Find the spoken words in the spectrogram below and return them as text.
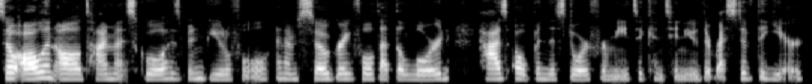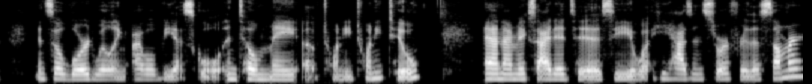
So, all in all, time at school has been beautiful, and I'm so grateful that the Lord has opened this door for me to continue the rest of the year. And so, Lord willing, I will be at school until May of 2022 and I'm excited to see what he has in store for this summer.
